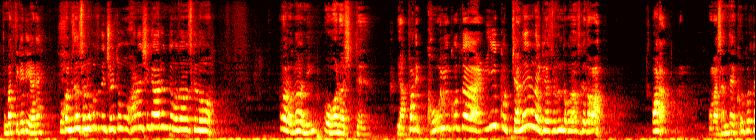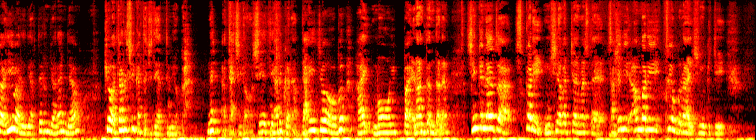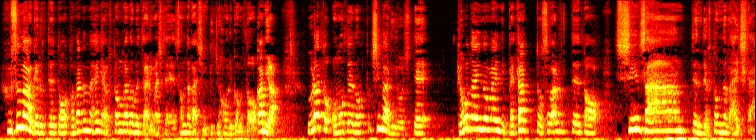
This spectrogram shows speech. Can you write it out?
泊まってけるよね。おかみさん、そのことでちょいとお話があるんでございますけど、あら何？お話って。やっぱりこういうことはいいこっちゃねえような気がするんでございますけど、あら、お前さんね、こういうことはいい悪いでやってるんじゃないんだよ。今日新しい形でやってみようか。ね、私が教えてやるから大丈夫。はい、もう一杯。なんてんだね。真剣なやつはすっかり蒸し上がっちゃいまして、酒にあんまり強くない新吉。襖開けるってえと、隣の部屋には布団が伸べてありまして、その中新吉放り込むと、おかみは、裏と表の締まりをして、兄弟の前にペタッと座るってえと、新さんってんで布団の中入ってきた。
